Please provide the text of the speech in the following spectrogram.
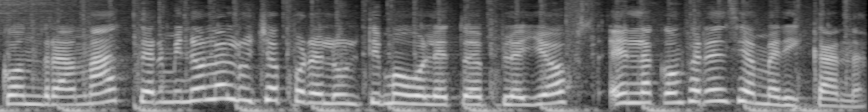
Con drama, terminó la lucha por el último boleto de playoffs en la conferencia americana.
